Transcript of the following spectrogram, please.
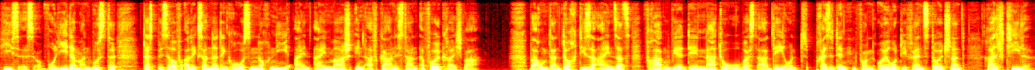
hieß es, obwohl jedermann wusste, dass bis auf Alexander den Großen noch nie ein Einmarsch in Afghanistan erfolgreich war. Warum dann doch dieser Einsatz, fragen wir den NATO-Oberst AD und Präsidenten von Eurodefense Deutschland, Ralf Thiele.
